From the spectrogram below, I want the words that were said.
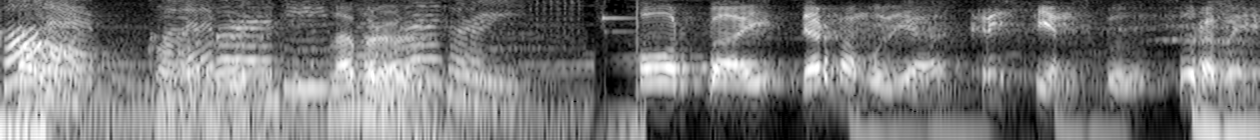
Collab Collaborative Laboratory Powered by Dharma Mulia Christian School Surabaya.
